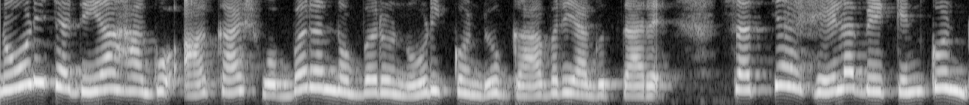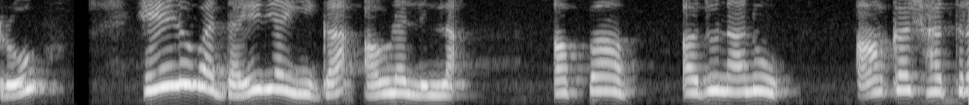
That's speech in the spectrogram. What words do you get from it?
ನೋಡಿದ ದಿಯಾ ಹಾಗೂ ಆಕಾಶ್ ಒಬ್ಬರನ್ನೊಬ್ಬರು ನೋಡಿಕೊಂಡು ಗಾಬರಿಯಾಗುತ್ತಾರೆ. ಸತ್ಯ ಹೇಳಬೇಕೆಂದ್ಕೊಂಡ್ರೂ ಹೇಳುವ ಧೈರ್ಯ ಈಗ ಅವಳಲ್ಲಿಲ್ಲ. ಅಪ್ಪ, ಅದು ನಾನು ಆಕಾಶ್ ಹತ್ರ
